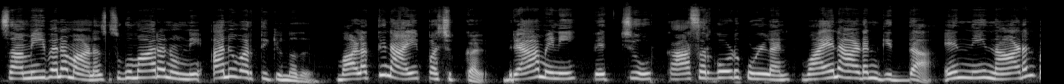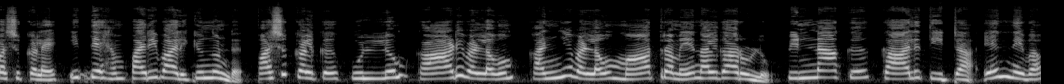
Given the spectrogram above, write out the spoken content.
സമീപനമാണ് സുകുമാരനുണ്ണി അനുവർത്തിക്കുന്നത്. വളത്തിനായി പശുക്കൾ. ബ്രാഹ്മിണി വെച്ചൂർ കാസർഗോഡ് കുള്ളൻ വയനാടൻ ഗിദ്ദ എന്നീ നാടൻ പശുക്കളെ ഇദ്ദേഹം പരിപാലിക്കുന്നുണ്ട്. പശുക്കൾക്ക് പുല്ലും കാടിവെള്ളവും കഞ്ഞിവെള്ളവും മാത്രമേ നൽകാറുള്ളൂ. പിണ്ണാക്ക് കാലിത്തീറ്റ എന്നിവ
